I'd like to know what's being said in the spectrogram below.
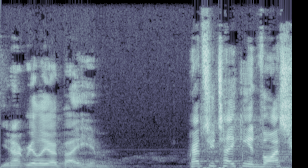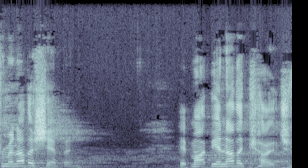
You don't really obey him. Perhaps you're taking advice from another shepherd. It might be another coach,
